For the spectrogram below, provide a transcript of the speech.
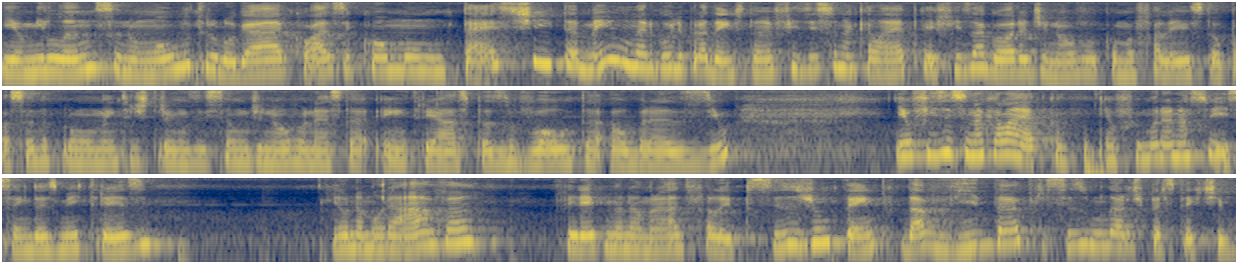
e eu me lanço num outro lugar quase como um teste e também um mergulho para dentro. Então eu fiz isso naquela época e fiz agora de novo, como eu falei, estou passando por um momento de transição de novo nesta entre aspas volta ao Brasil. E eu fiz isso naquela época. Eu fui morar na Suíça em 2013. Eu namorava, virei pro meu namorado e falei: preciso de um tempo da vida, preciso mudar de perspectiva.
